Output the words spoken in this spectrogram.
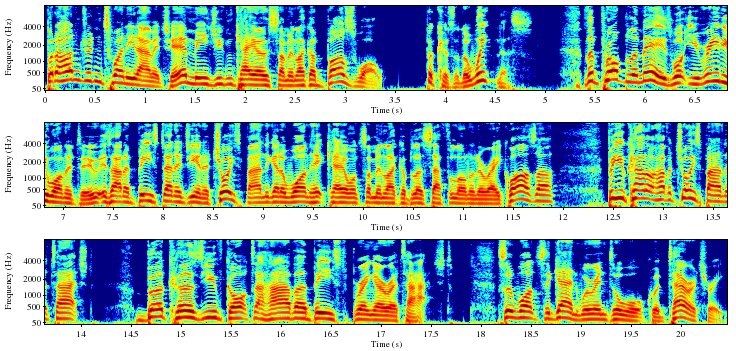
But 120 damage here means you can KO something like a Buzzwole because of the weakness. The problem is, what you really want to do is add a Beast Energy and a Choice Band to get a one hit KO on something like a Blacephalon and a Rayquaza, but you cannot have a Choice Band attached because you've got to have a Beast Bringer attached. So once again, we're into awkward territory.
